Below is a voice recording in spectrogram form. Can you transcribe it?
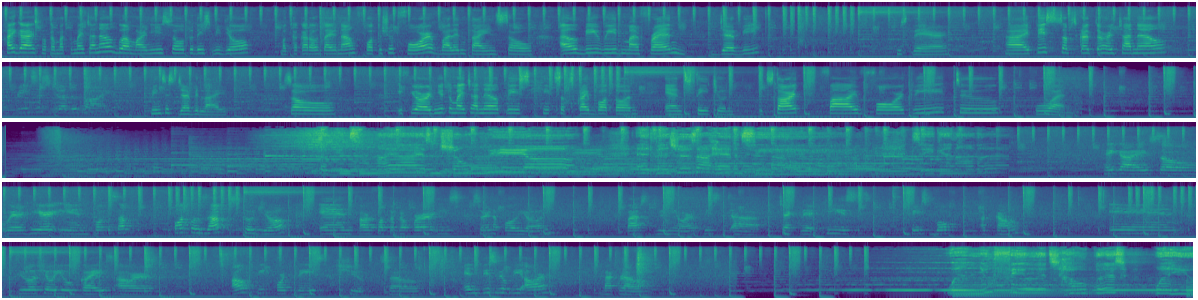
Hi guys! Welcome back to my channel, Glam Arnie. So, today's video, magkakaroon tayo ng photoshoot for Valentine's. So, I'll be with my friend, Jevi. She's there. Hi! Please subscribe to her channel, Princess Jevi Live. Princess Jevi Life. So, if you're new to my channel, please hit subscribe button and stay tuned. It start 5, 4, 3, 2, 1. Into my eyes and show me your adventures I haven't seen. Hey guys, so we're here in Photosop, Photozap Studio and our photographer is Sir Napoleon Paz Junior. Please uh, check the, his Facebook account and we will show you guys our outfit for today's shoot. So, and this will be our background. When you feel it's hopeless, when you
